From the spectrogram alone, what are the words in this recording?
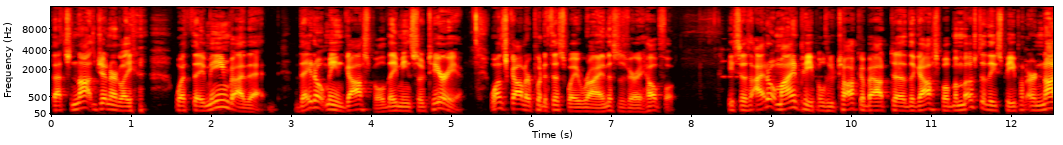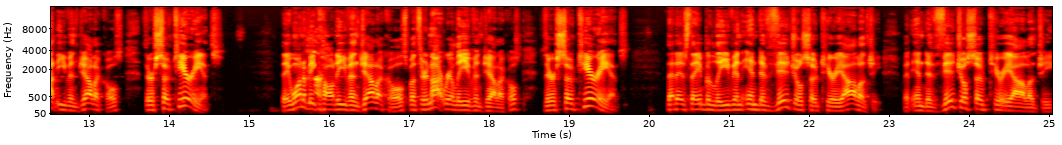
that's not generally what they mean by that. They don't mean gospel, they mean soteria. One scholar put it this way, Ryan, this is very helpful. He says, I don't mind people who talk about uh, the gospel, but most of these people are not evangelicals, they're soterians. They want to be called evangelicals, but they're not really evangelicals. They're soterians. That is, they believe in individual soteriology. But individual soteriology,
